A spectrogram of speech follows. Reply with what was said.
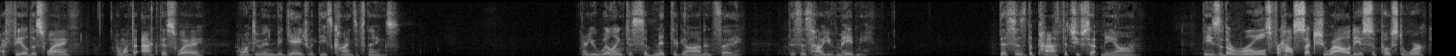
I feel this way. I want to act this way. I want to engage with these kinds of things. Are you willing to submit to God and say, This is how you've made me? This is the path that you've set me on. These are the rules for how sexuality is supposed to work.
